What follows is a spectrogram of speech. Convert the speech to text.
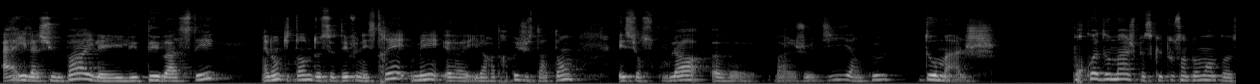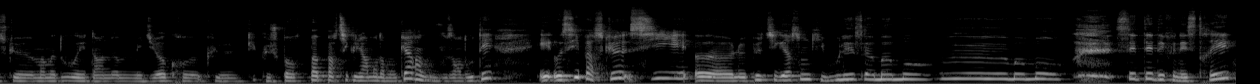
ah, il assume pas, il est, dévasté, et donc il tente de se défenestrer, mais euh, il a rattrapé juste à temps. Et sur ce coup-là, euh, bah, je dis un peu dommage. Pourquoi dommage? Parce que tout simplement parce que Mamadou est un homme médiocre que, que, je porte pas particulièrement dans mon cœur, hein, vous vous en doutez. Et aussi parce que si le petit garçon qui voulait sa maman, maman, s'était défenestré,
